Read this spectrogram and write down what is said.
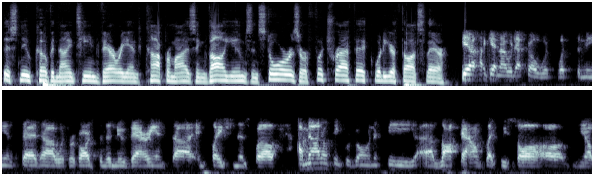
this new COVID 19 variant compromising volumes in stores or foot traffic? What are your thoughts there? Yeah, again, I would echo with what Simeon said uh, with regards to the new variant uh, inflation as well. I mean, I don't think we're going to see uh, lockdowns like we saw, uh, you know,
